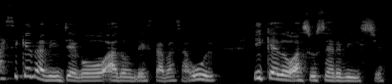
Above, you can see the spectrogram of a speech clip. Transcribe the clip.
Así que David llegó a donde estaba Saúl y quedó a su servicio.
